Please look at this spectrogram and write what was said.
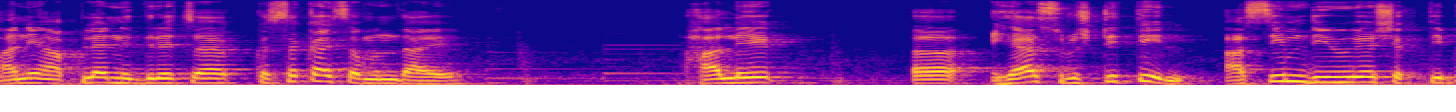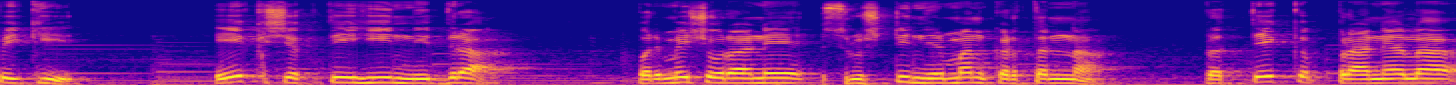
आणि आपल्या निद्रेचा कसं काय संबंध आहे? हा लेख ह्या सृष्टीतील असीम दिव्य शक्तीपैकी एक शक्ती ही निद्रा. परमेश्वराने सृष्टी निर्माण करताना प्रत्येक प्राण्याला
